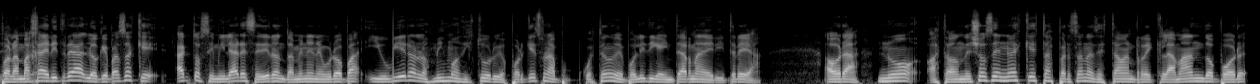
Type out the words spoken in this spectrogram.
por la Embajada de Eritrea, lo que pasó es que actos similares se dieron también en Europa y hubieron los mismos disturbios, porque es una cuestión de política interna de Eritrea. Ahora, no, hasta donde yo sé, no es que estas personas estaban reclamando por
